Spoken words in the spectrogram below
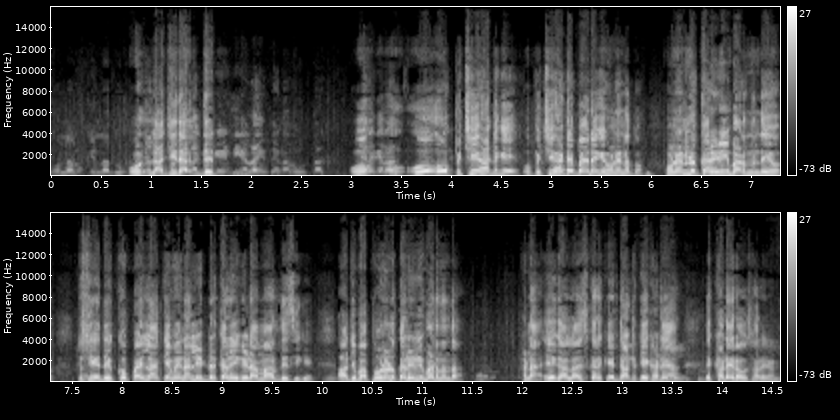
ਉਹਨਾਂ ਨੂੰ ਕਿੰਨਾ ਦੁੱਖ ਉਹ ਲਾਜੀ ਦਾ- ਦੇ- ਇੰਡੀਆ ਲਾਈਨਸ ਇਹਨਾਂ ਨੂੰ ਹੁਣ ਤੱਕ ਉਹ ਉਹ ਉਹ ਪਿੱਛੇ ਹਟ ਗਏ, ਉਹ ਪਿੱਛੇ ਹਟੇ ਪਏ ਨੇਗੇ ਹੁਣ ਇਹਨਾਂ ਤੋਂ। ਹੁਣ ਇਹਨਾਂ ਨੂੰ ਘਰੇ ਨਹੀਂ ਵੜਨ ਦਿੰਦੇ ਉਹ। ਤੁਸੀਂ ਇਹ ਦੇਖੋ, ਪਹਿਲਾਂ ਕਿਵੇਂ ਨਾ ਲੀਡਰ ਘਰੇ ਗੇੜਾ ਮਾਰਦੇ ਸੀਗੇ। ਅੱਜ ਬਾਪੂ ਉਹਨਾਂ ਨੂੰ ਘਰੇ ਨਹੀਂ ਵੜਨ ਦਿੰਦਾ। ਹਨਾ, ਇਹ ਗੱਲ ਆ। ਇਸ ਕਰਕੇ ਡਟ ਕੇ ਖੜਿਆ ਤੇ ਖੜੇ ਰਹੋ ਸਾਰੇ ਜਣੇ।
